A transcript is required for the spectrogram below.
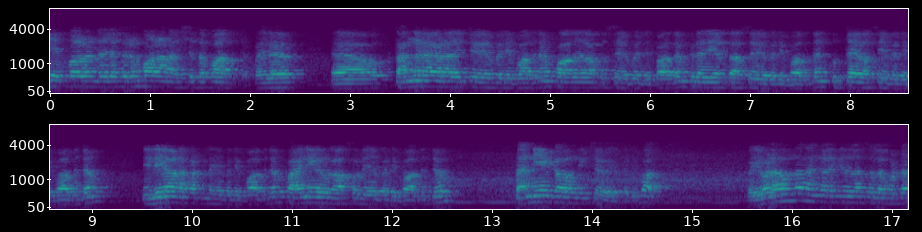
சேர்ப்பாளன்றதில் பெரும்பாலான விஷயத்தை பார்த்துட்டோம். இதில் இதுல தங்க நகர சேவை பற்றி பார்த்துட்டோம் பாதுகாப்பு சேவை பற்றி பார்த்துட்டோம் பிரதியத்தா சேவை பற்றி பார்த்துட்டோம் குத்தை வசதியை பற்றி பார்த்துட்டோம் நிலையான கட்டளையை பற்றி பார்த்துட்டோம் பயணிகள் காசோலையை பற்றி பார்த்துட்டோம் தன்னியக்க வங்கி சேவையை பற்றி பார்த்தோம் இப்ப இவ்வளவு தான் எங்களுக்கு இதுல சொல்லப்பட்ட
